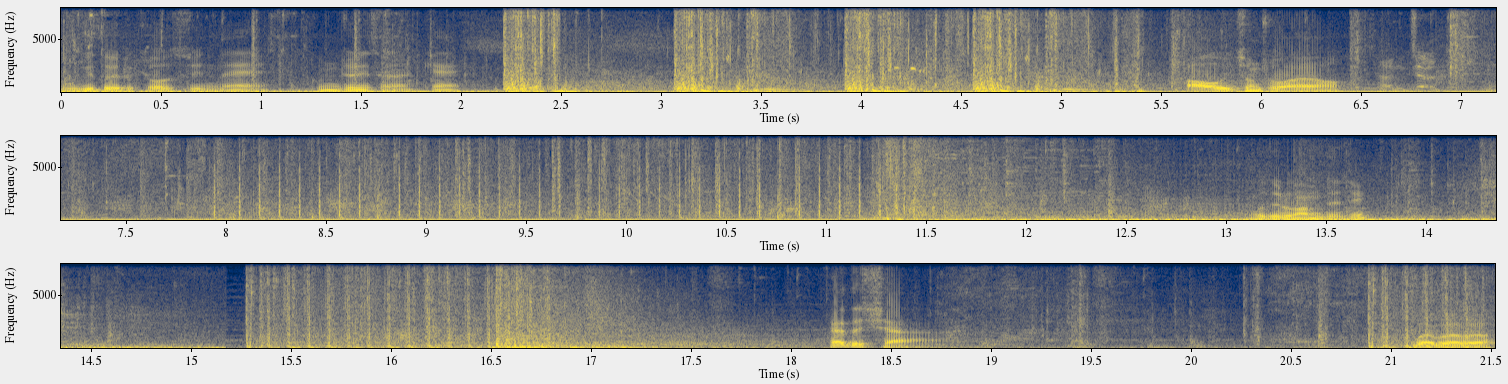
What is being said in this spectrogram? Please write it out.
무기도 이렇게 얻을 수 있네. 금전이 사냥게. 아우, 이총 좋아요. 어디로 가면 되지? 헤드샷. 뭐야, 뭐야, 뭐야.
